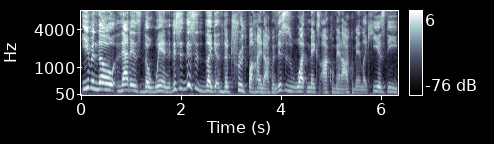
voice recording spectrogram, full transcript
even though that is the win, this is this is like the truth behind Aquaman. This is what makes Aquaman Aquaman. Like he is the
